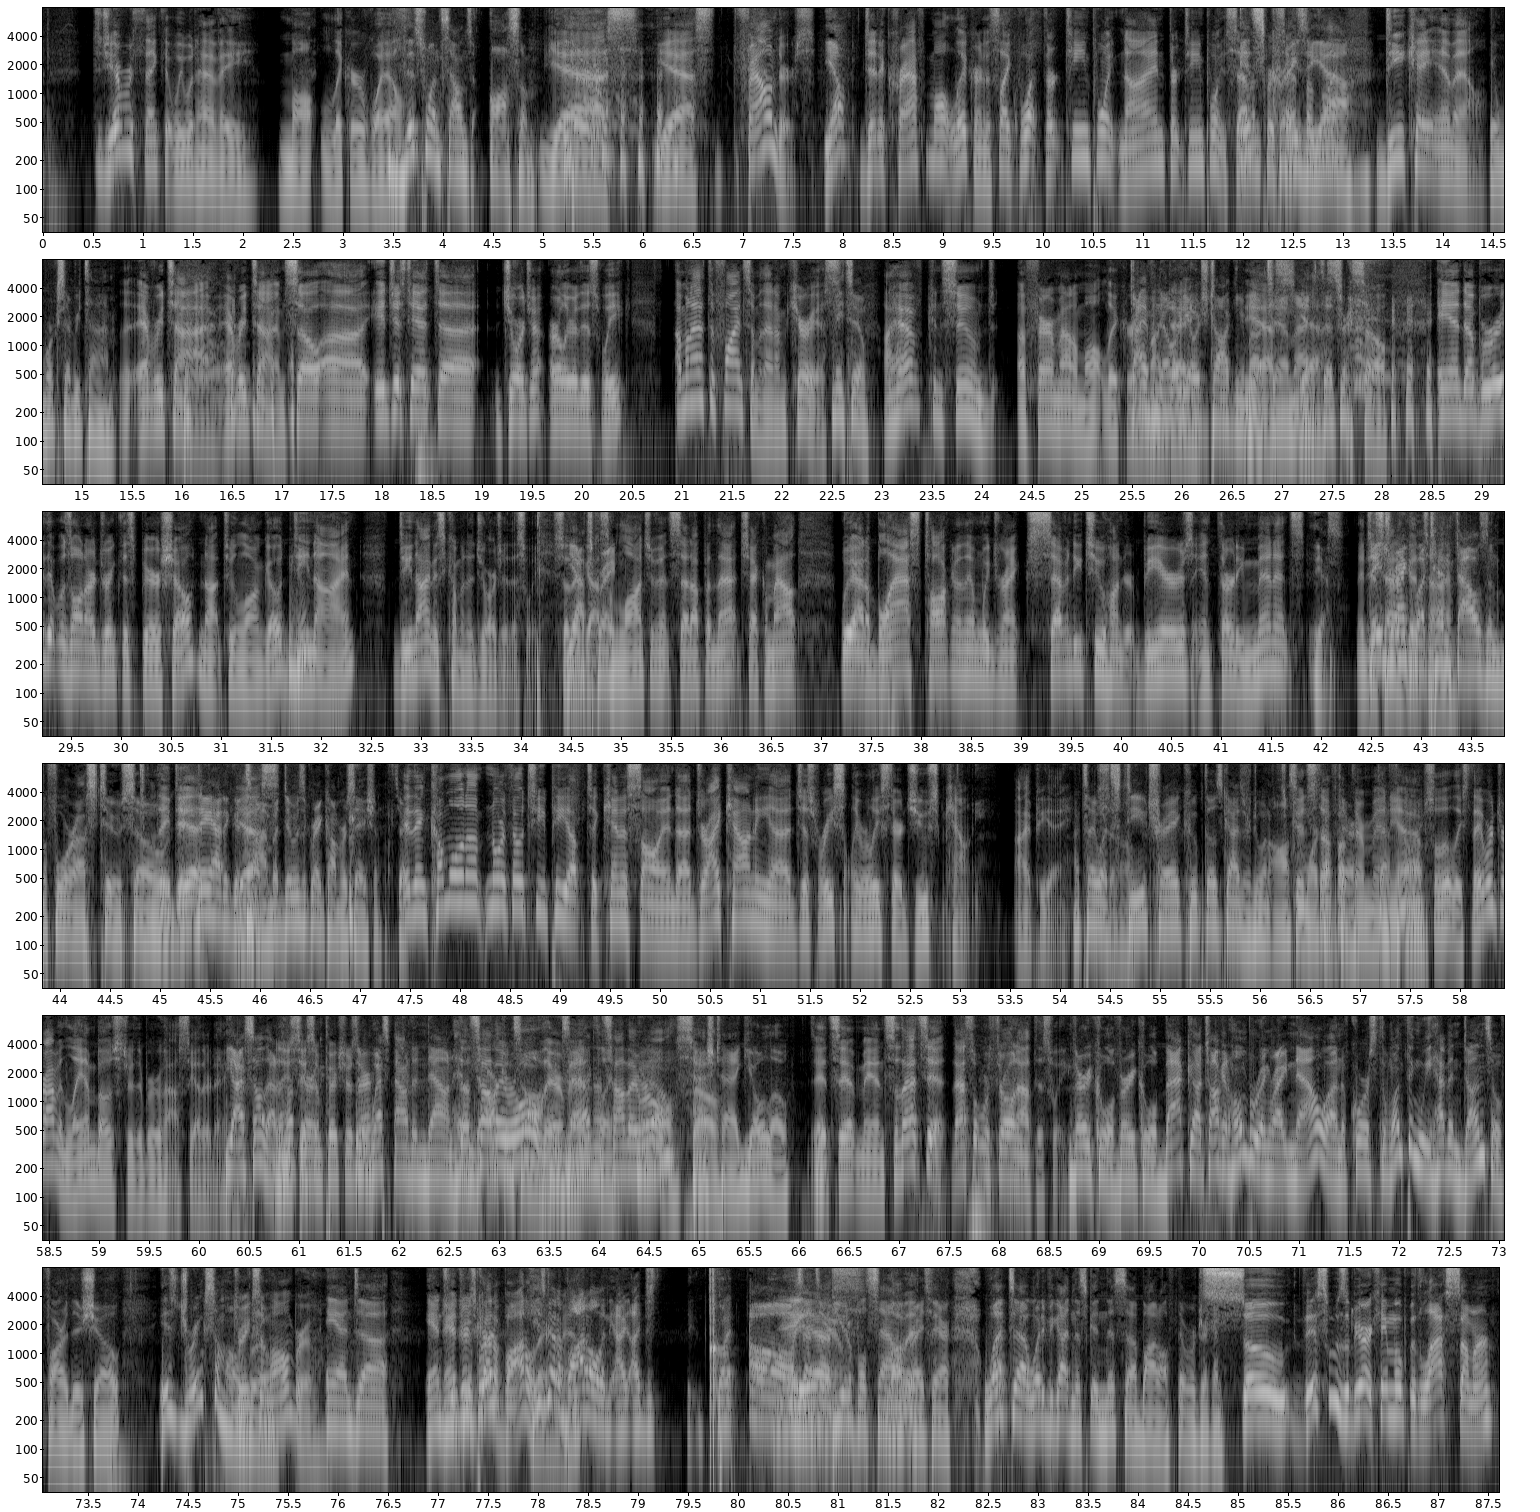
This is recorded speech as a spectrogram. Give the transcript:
did you ever think that we would have a malt liquor whale? This one sounds awesome. Yes, yes. Founders. Yep. Did a craft malt liquor, and it's like, what, 13.9, 13.7%? It's crazy, something like- yeah. DKML. It works every time. Every time, every time. So uh, it just hit uh, Georgia earlier this week. I'm going to have to find some of that. I'm curious. Me too. I have consumed a fair amount of malt liquor. I in have my no day. idea what you're talking about, Yes, Tim. I- yes. that's right. So, and a brewery that was on our Drink This Beer show not too long ago, D9. D9 is coming to Georgia this week, so Mm-hmm. Yeah, they've got great. some launch events set up in that. Check them out. We had a blast talking to them. We drank 7,200 beers in 30 minutes. Yes. They just had drank about 10,000 before us, too. So They did. They, had a good Yes. time, but it was a great conversation. So- And then come on up North OTP up to Kennesaw, and uh, Dry County uh, just recently released their Juice County IPA. I tell you what, So, Steve, Trey, Coop, those guys are doing awesome good work stuff up there. man. Yeah, absolutely. So they were driving Lambos through the brew house the other day. Yeah, I saw that. Did I you see some pictures there? Westbound and down, heading That's how they Arkansas. roll there, man. That's how they You know? roll. So- Hashtag YOLO. It's it, man. So that's it. That's what we're throwing out this week. Very cool, very cool. Back uh, talking homebrewing right now, and of course, the one thing we haven't done so far this show is drink some homebrew. Drink some homebrew. And uh, Andrew Andrew's Cooper, got a bottle He's there, got a man. bottle, and I, I just go ahead. Oh, Yes. that's a beautiful sound Love it. right there. What uh, what have you got in this in this uh, bottle that we're drinking? So this was a beer I came up with last summer.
